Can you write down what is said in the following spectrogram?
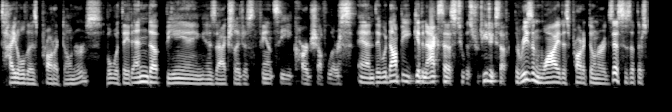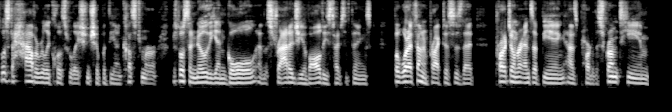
titled as product owners, but what they'd end up being is actually just fancy card shufflers. And they would not be given access to the strategic stuff. The reason why this product owner exists is that they're supposed to have a really close relationship with the end customer. They're supposed to know the end goal and the strategy of all these types of things. But what I found in practice is that product owner ends up being as part of the Scrum team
